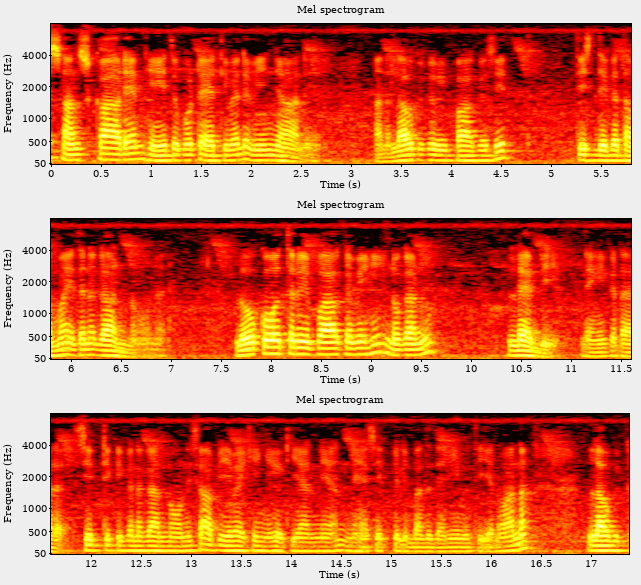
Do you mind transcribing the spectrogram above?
සංස්කාරයන් හේතු කොට ඇතිවන විඥානය. අන ලෞකික විපාක සිත් 32 තමයි එතන ගන්න ඕන. ලෝකෝත්තර විපාක මෙහි නොගනු ලැබේ. දැන් ඒකට අර සිත් ටික ඉගෙන ගන්න ඕන නිසා අපි ඒවා එකින් එක කියන්නේ නැහැ. සිත් පිළිබඳ දැනීම තියෙනවා නම් ලෞකික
